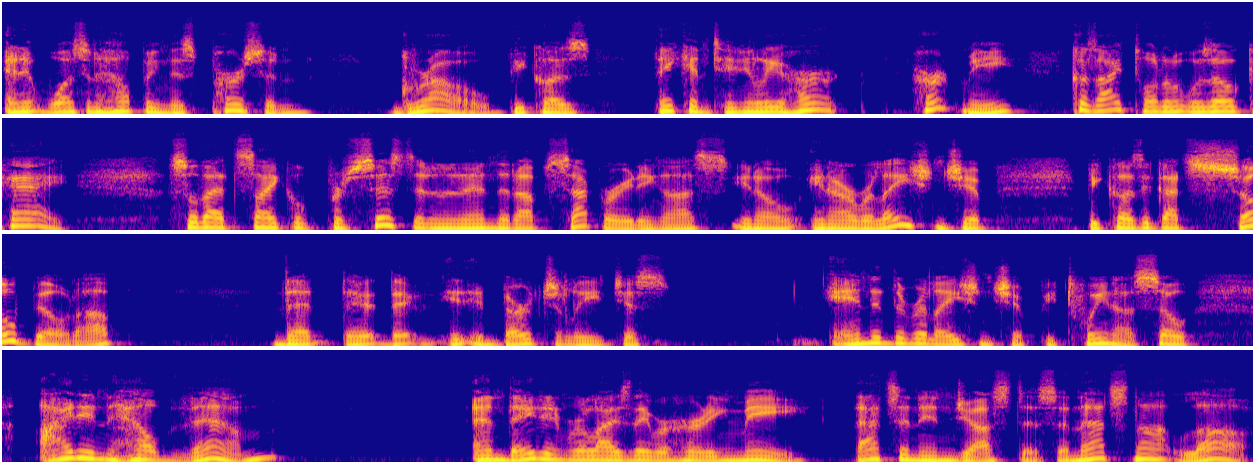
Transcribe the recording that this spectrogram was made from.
And it wasn't helping this person grow because they continually hurt hurt me because I told him it was okay. So that cycle persisted and it ended up separating us, you know, in our relationship because it got so built up that it virtually just ended the relationship between us. So I didn't help them and they didn't realize they were hurting me. That's an injustice and that's not love.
